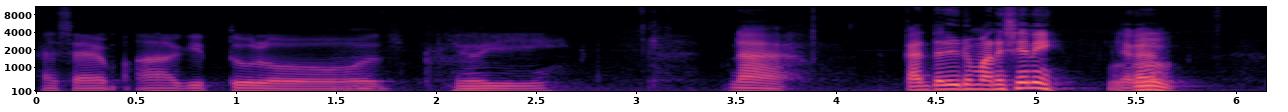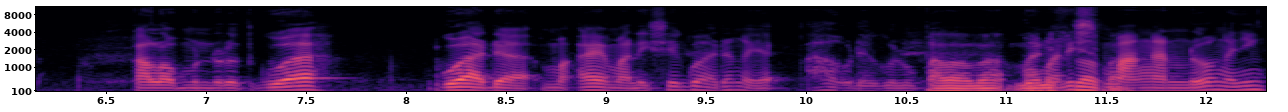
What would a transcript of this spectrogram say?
SMA gitu loh. Yoi. Nah, kan tadi udah manisnya nih, ya kan? Mm-mm. Kalau menurut gua, gua ada eh manisnya gua ada nggak ya? Ah, udah gua lupa. Apa, Ma? Gua Manis manis lu apa? mangan doang anjing.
